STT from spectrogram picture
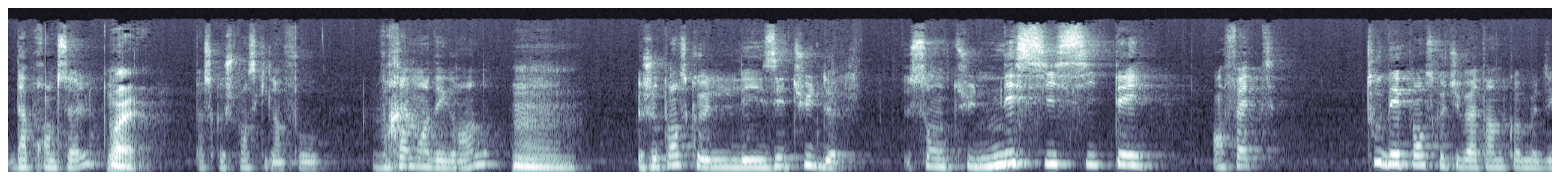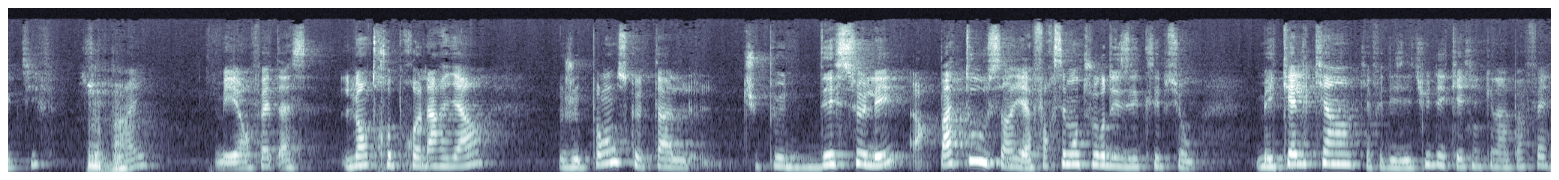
d'apprendre seul, Ouais. parce que je pense qu'il en faut vraiment des grandes Hmm. je pense que les études sont une nécessité. En fait, tout dépend ce que tu vas atteindre comme objectif, sur Mhm. pareil. Mais en fait, l'entrepreneuriat, je pense que tu peux déceler, alors pas tous, hein, il y a forcément toujours des exceptions, mais quelqu'un qui a fait des études et quelqu'un qui n'a pas fait.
